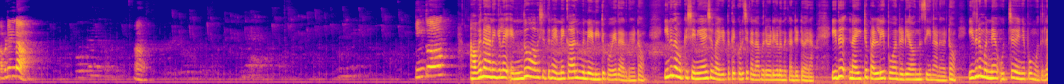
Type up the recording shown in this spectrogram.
അവിടെ ഉണ്ടോ ആ. കിങ്കോ? അവനാണെങ്കിൽ എന്തോ ആവശ്യത്തിന് എന്നെക്കാളും മുന്നേ എണീറ്റ് പോയതായിരുന്നു കേട്ടോ. ഇനി നമുക്ക് ശനിയാഴ്ച വൈകിട്ടത്തെക്കുറിച്ച് കലാപരിപാടികളൊന്ന് കണ്ടിട്ട് വരാം. ഇത് നൈറ്റ് പള്ളിയിൽ പോകാൻ റെഡിയാവുന്ന സീനാണ് കേട്ടോ. ഇതിനു മുന്നേ ഉച്ച കഴിഞ്ഞപ്പോൾ മുതൽ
